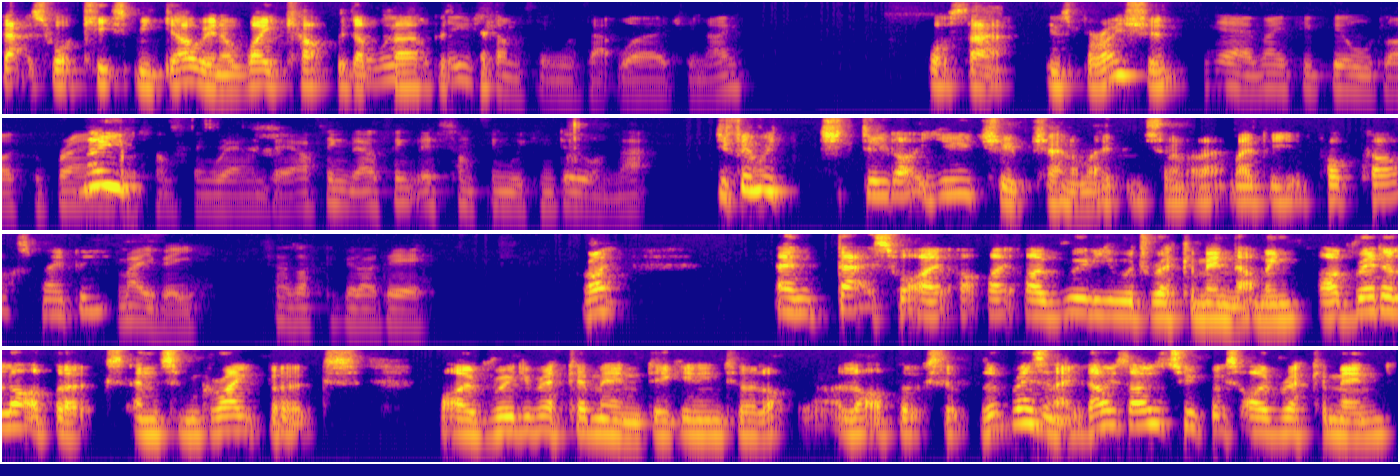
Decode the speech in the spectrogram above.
That's what keeps me going. I wake up with a we purpose. Do something with that word, you know. What's that? Inspiration. Yeah, maybe build like a brand maybe. or something around it. I think I think there's something we can do on that. Do you think we should do like a YouTube channel, maybe something like that? Maybe a podcast, maybe. Maybe sounds like a good idea. Right and that's what I, I, I, really would recommend that. I mean, I've read a lot of books and some great books, but I really recommend digging into a lot, a lot of books that, that resonate. Those, those two books I'd recommend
